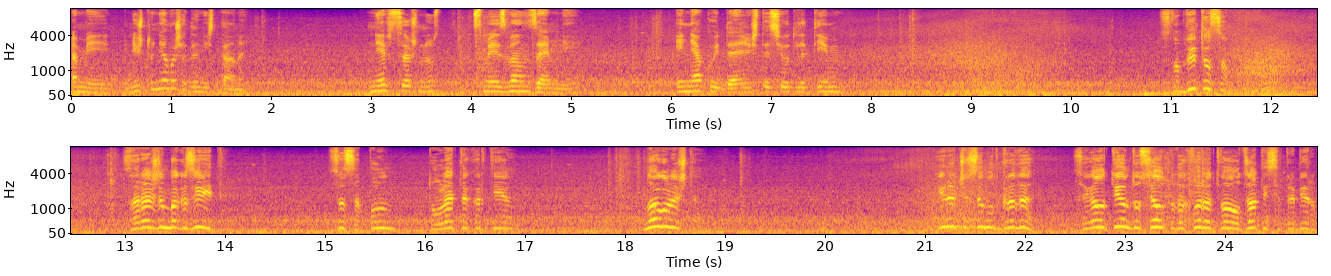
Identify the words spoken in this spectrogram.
Ами, нищо нямаше да ни стане. Ние всъщност сме извънземни. И някой ден ще си отлетим. Снабдител съм. Зареждам магазините. С сапун, туалетна хартия. Много неща. Иначе съм от града. Сега отивам до селото да хвърля това отзад и се прибирам.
